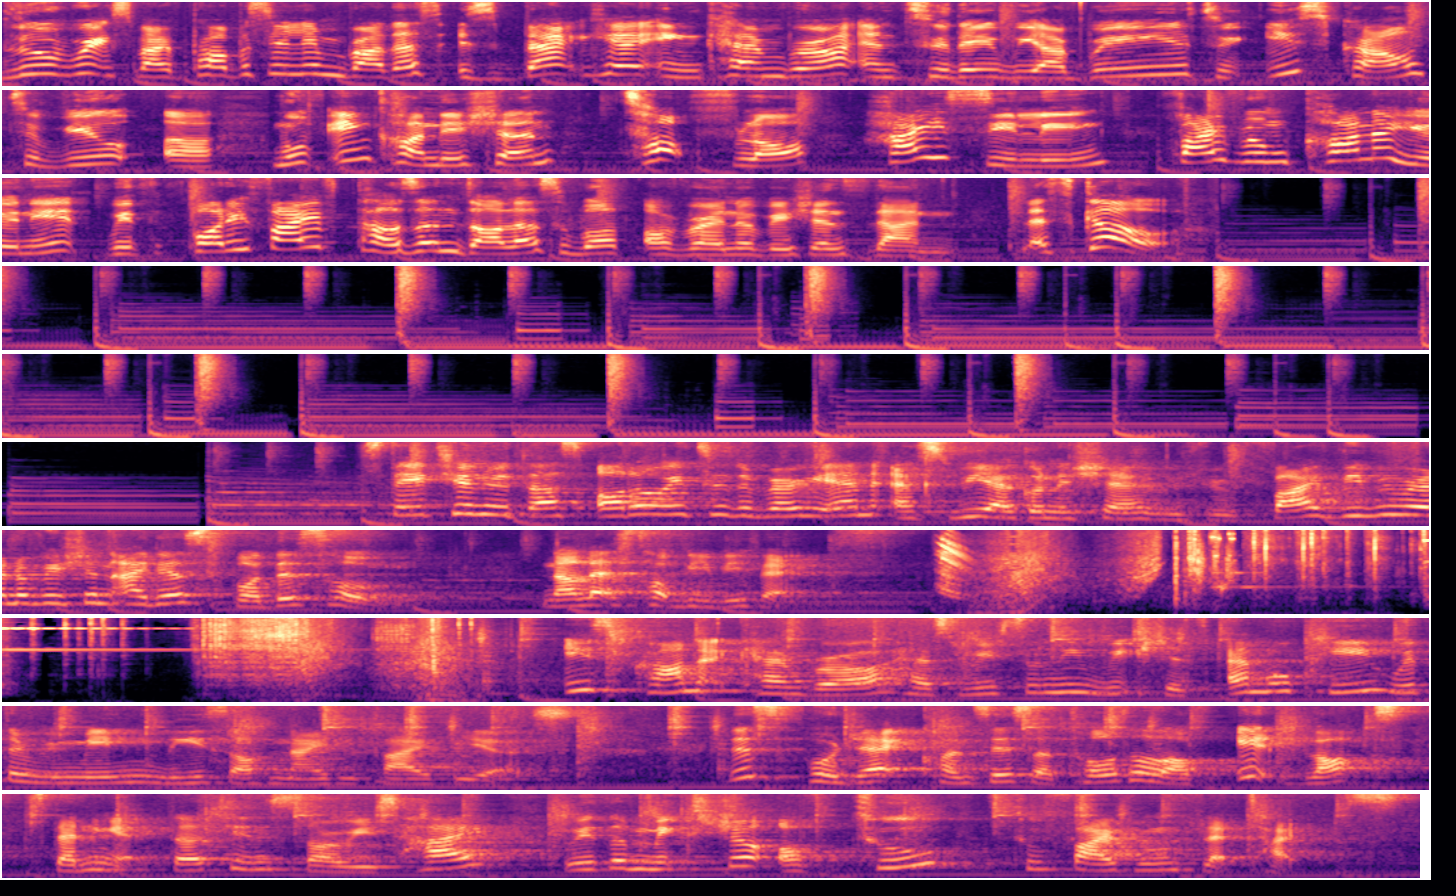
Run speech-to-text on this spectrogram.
bleubricks by Property Brothers is back here in Canberra and today we are bringing you to East Crown to view a move-in condition, top floor, high ceiling, 5-room corner unit with $45,000 worth of renovations done. Let's go! Stay tuned with us all the way to the very end as we are going to share with you 5 BB renovation ideas for this home. Now let's talk BB facts. East Crown at Canberra has recently reached its MOP with a remaining lease of 95 years. This project consists a total of 8 blocks standing at 13 stories high with a mixture of 2 to 5 room flat types.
